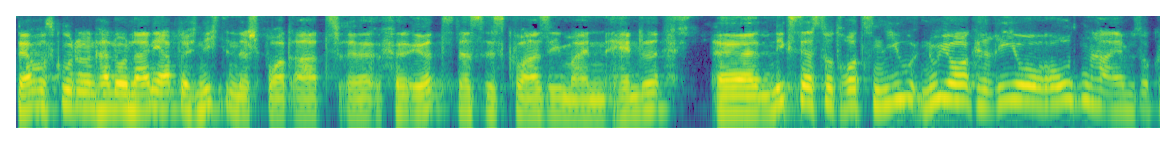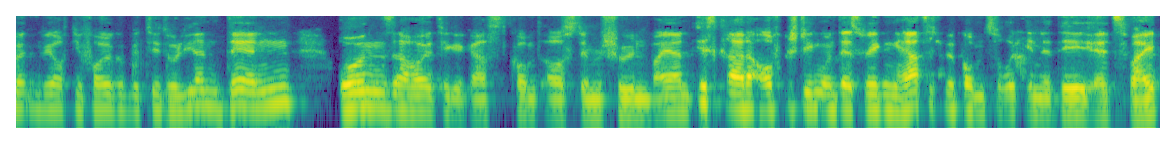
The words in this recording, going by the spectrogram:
Servus, Gute und Hallo. Nein, ihr habt euch nicht in der Sportart äh, verirrt. Das ist quasi mein Händel. Äh, nichtsdestotrotz New, New York, Rio, Rosenheim, so könnten wir auch die Folge betitulieren, denn unser heutiger Gast kommt aus dem schönen Bayern, ist gerade aufgestiegen und deswegen herzlich willkommen zurück in der DEL 2,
